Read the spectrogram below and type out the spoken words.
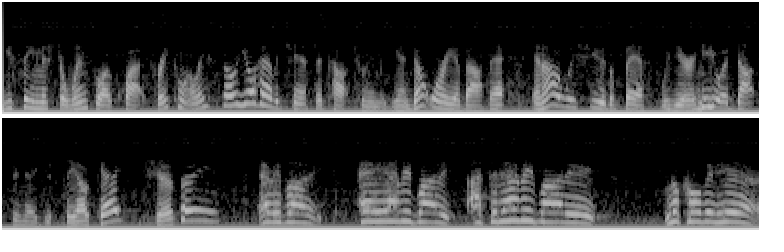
you see Mr. Winslow quite frequently, so you'll have a chance to talk to him again. Don't worry about that. And I wish you the best with your new adoption agency, okay? Sure thing. Everybody, hey, everybody. I said, everybody, look over here.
